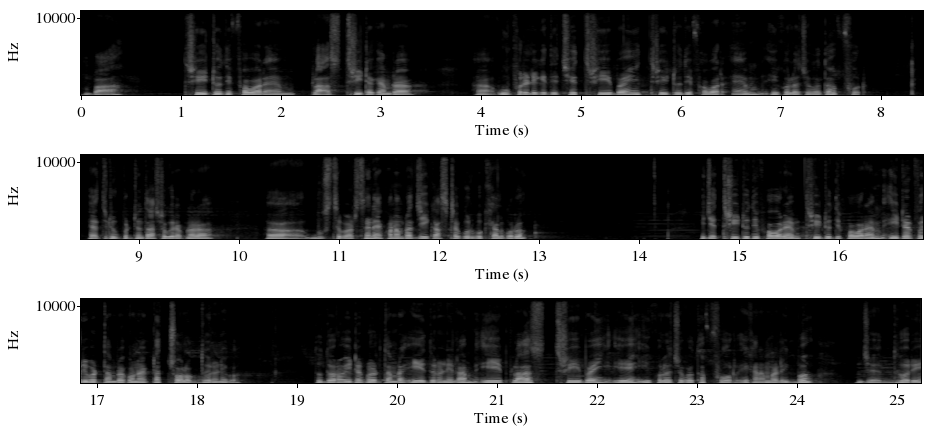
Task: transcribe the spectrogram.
বা three to the power m plus থ্রিটাকে আমরা উপরে লিখে দিচ্ছি three by three to the power m equal হচ্ছে কত ফোর এতটুকু পর্যন্ত আশা করি আপনারা বুঝতে পারছেন। এখন আমরা যে কাজটা করব, খেয়াল করো। এই যে three to the power m three to the power m এটার পরিবর্তে আমরা কোনো একটা চলক ধরে নেব। তো ধরো এটার পরিবর্তে আমরা এ ধরে নিলাম a plus three by a equal হচ্ছে কত? ফোর এখানে আমরা লিখব যে ধরে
